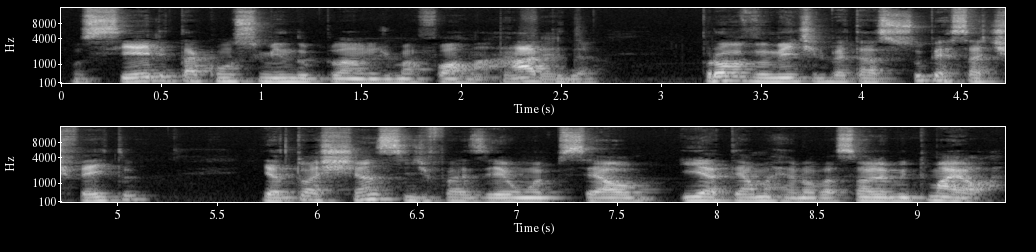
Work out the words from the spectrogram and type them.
Então, se ele está consumindo o plano de uma forma Perfeito. rápida, provavelmente ele vai estar super satisfeito e a tua chance de fazer um upsell e até uma renovação é muito maior.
